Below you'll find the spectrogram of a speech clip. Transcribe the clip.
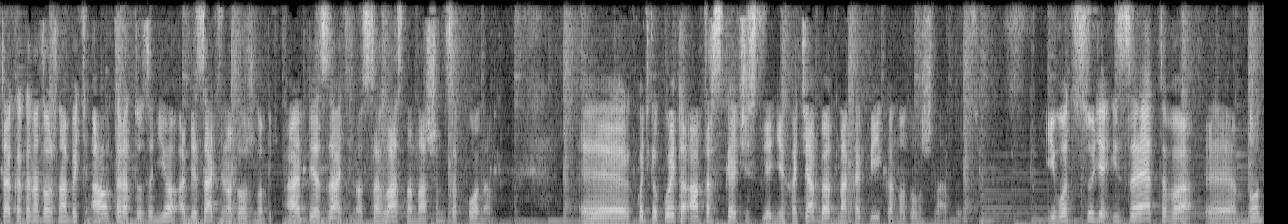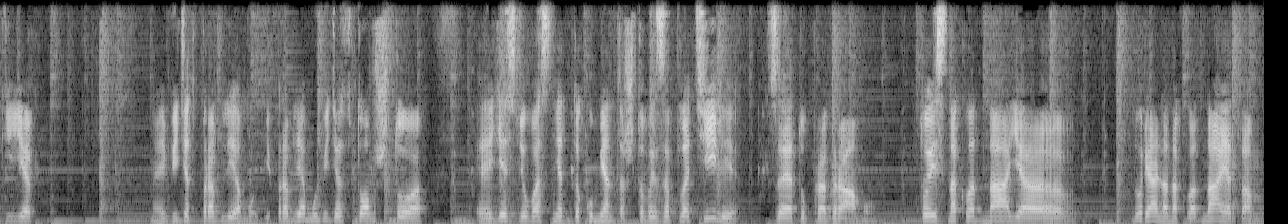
так как она должна быть автора, то за нее обязательно должно быть обязательно, согласно нашим законам. Э, хоть какое-то авторское отчисление, хотя бы одна копейка оно должна быть. И вот судя из-за этого, э, многие э, видят проблему. И проблему видят в том, что э, если у вас нет документа, что вы заплатили за эту программу, то есть накладная, ну реально накладная, там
